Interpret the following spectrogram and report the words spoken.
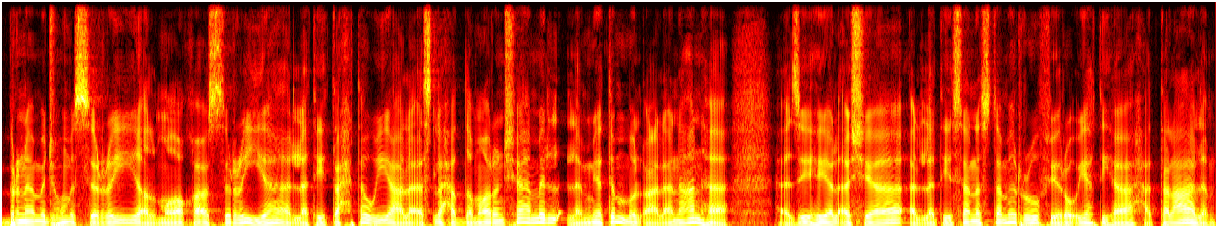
برنامجهم السري المواقع السرية التي تحتوي على أسلحة دمار شامل لم يتم الإعلان عنها. هذه هي الأشياء التي سنستمر في رؤيتها حتى العالم.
